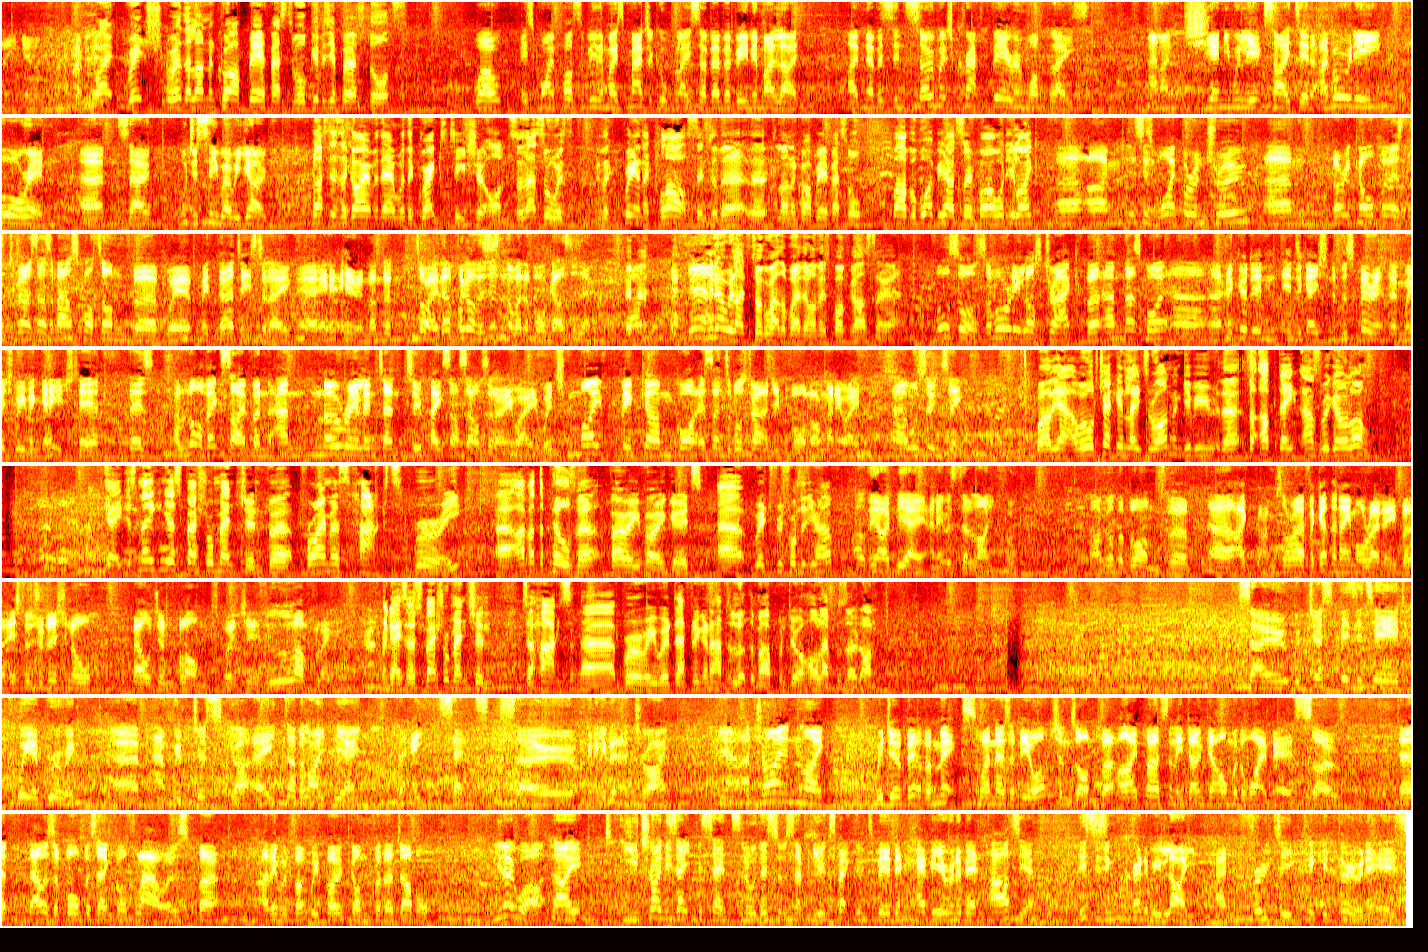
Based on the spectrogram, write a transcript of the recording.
Right, Rich, we're at the London Craft Beer Festival. Give us your first thoughts. Well, it's quite possibly the most magical place I've ever been in my life. I've never seen so much craft beer in one place, and I'm genuinely excited. I'm already four in, um, so we'll just see where we go. Plus, there's a guy over there with a Greggs t-shirt on, so that's always like bringing the class into the, the London Craft Beer Festival. Barbara, what have you had so far? What do you like? Uh, um, this is Wiper and True. Um, very cold, but to be honest, that's about spot on for we're mid 30s today uh, here in London. Sorry, I forgot this isn't the weather forecast, is it? Um, yeah. You know we like to talk about the weather on this podcast, so yeah. All sorts. I've already lost track, but um, that's quite uh, a good in- indication of the spirit in which we've engaged here. There's a lot of excitement and no real intent to pace ourselves in any way, which might become quite a sensible strategy before long. Anyway, uh, we'll soon see. Well, yeah, we'll check in later on and give you the, the update as we go along. Okay, just making a special mention for Primus Hacked Brewery. Uh, I've had the Pilsner, very, very good. Uh, Rich, which one did you have? Oh, the IPA, and it was delightful. I've got the blonde. The uh, I, I'm sorry, I forget the name already, but it's the traditional Belgian blonde, which is lovely. Okay, so special mention to Hacked uh, Brewery. We're definitely going to have to look them up and do a whole episode on. So we've just visited Queer Brewing, um, and we've just got a double IPA for eight percent. So I'm going to give it a try. Yeah, I try and like we do a bit of a mix when there's a few options on, but I personally don't get on with the white beers, so that that was a four percent called flowers, but I think we've, we've both gone for the double. You know what? Like you try these eight percent and all this sort of stuff, and you expect them to be a bit heavier and a bit heartier. This is incredibly light and fruity, kicking through, and it is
